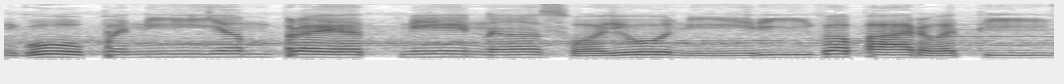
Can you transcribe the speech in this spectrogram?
गोपनीयं प्रयत्नेन स्वयोनीरीव पार्वती।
